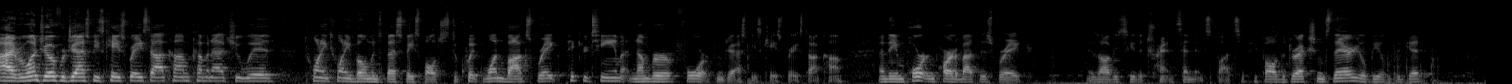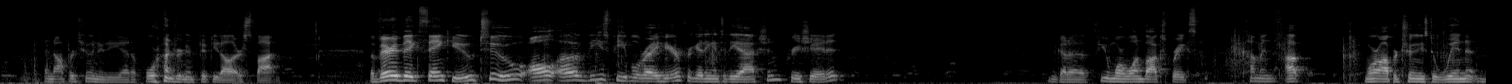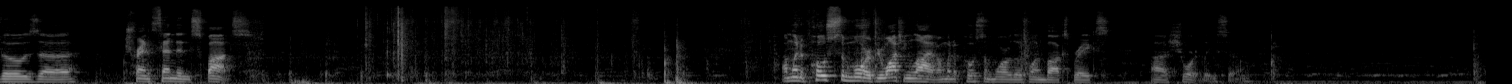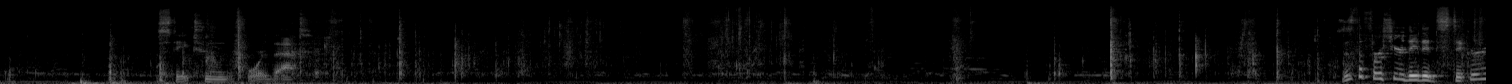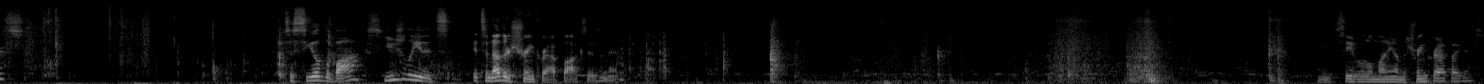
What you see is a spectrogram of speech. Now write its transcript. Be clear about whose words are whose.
Speaker 1: Hi, everyone. Joe for jaspyscasebreaks.com coming at you with 2020 Bowman's Best Baseball. Just a quick one box break. Pick your team number four from jaspyscasebreaks.com. And the important part about this break is obviously the transcendent spots. If you follow the directions there, you'll be able to get an opportunity at a $450 spot. A very big thank you to all of these people right here for getting into the action. Appreciate it. We got a few more one box breaks coming up more opportunities to win those uh, transcendent spots. I'm going to post some more. If you're watching live, I'm going to post some more of those one box breaks uh, shortly. So stay tuned for that. Is this the first year they did stickers to seal the box? Usually it's it's another shrink wrap box, isn't it? save a little money on the shrink wrap, I guess.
